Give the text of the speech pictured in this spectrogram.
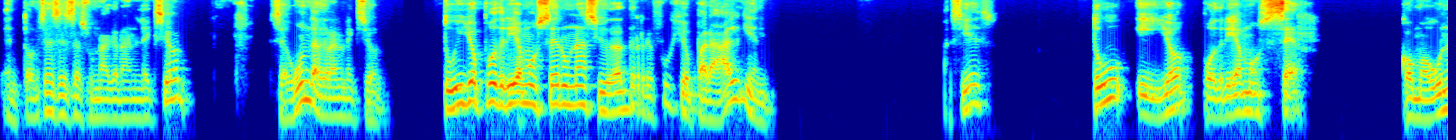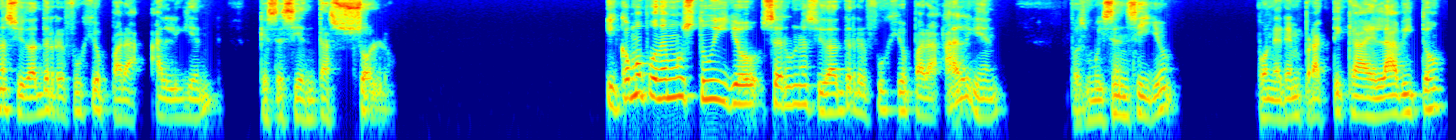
Entonces esa es una gran lección. Segunda gran lección. Tú y yo podríamos ser una ciudad de refugio para alguien. Así es tú y yo podríamos ser como una ciudad de refugio para alguien que se sienta solo. ¿Y cómo podemos tú y yo ser una ciudad de refugio para alguien? Pues muy sencillo, poner en práctica el hábito,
